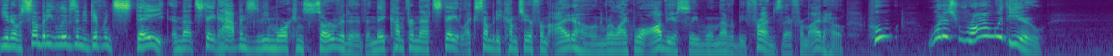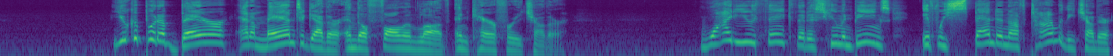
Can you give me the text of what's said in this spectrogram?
you know, somebody lives in a different state and that state happens to be more conservative and they come from that state. Like somebody comes here from Idaho and we're like, well, obviously we'll never be friends. They're from Idaho. Who? What is wrong with you? You could put a bear and a man together and they'll fall in love and care for each other. Why do you think that as human beings, if we spend enough time with each other,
